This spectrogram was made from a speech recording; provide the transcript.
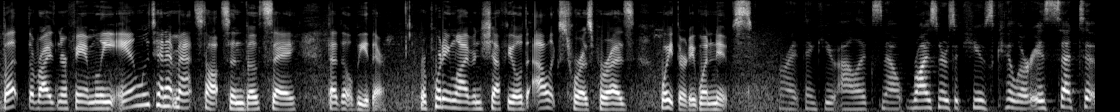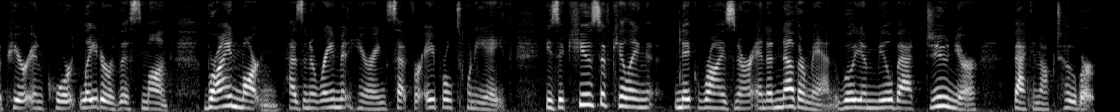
but the Risner family and Lieutenant Matt Dotson both say that they'll be there. Reporting live in Sheffield, Alex Torres Perez, WAAY 31 News. Right, thank you, Alex. Now, Risner's accused killer is set to appear in court later this month. Brian Martin has an arraignment hearing set for April 28th. He's accused of killing Nick Risner and another man, William Muehlbach Jr., back in October.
